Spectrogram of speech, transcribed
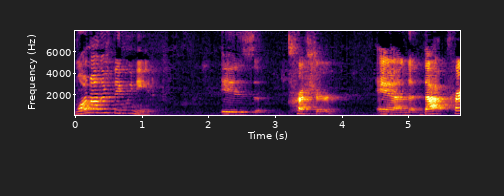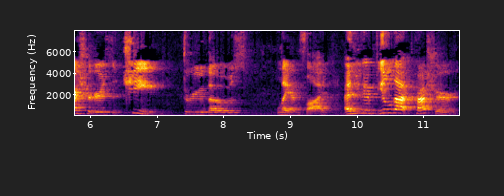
one other thing we need is pressure, and that pressure is achieved through those landslide, And you can feel that pressure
